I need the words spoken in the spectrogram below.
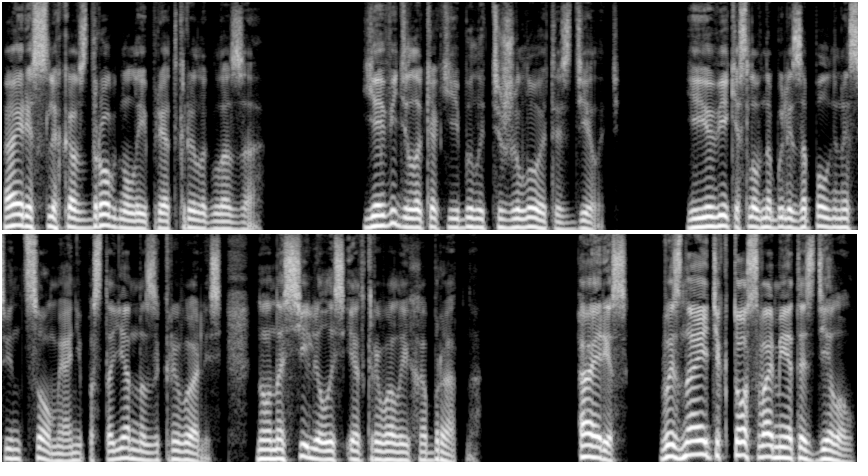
Айрис слегка вздрогнула и приоткрыла глаза. Я видела, как ей было тяжело это сделать. Ее веки словно были заполнены свинцом, и они постоянно закрывались, но она силилась и открывала их обратно. «Айрис, вы знаете, кто с вами это сделал?»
